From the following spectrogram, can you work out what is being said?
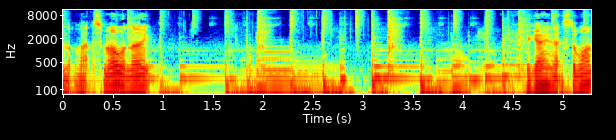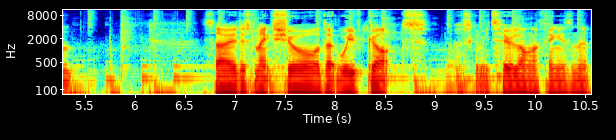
Not that small, no. There we go, that's the one. So just make sure that we've got... That's going to be too long I think, isn't it?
